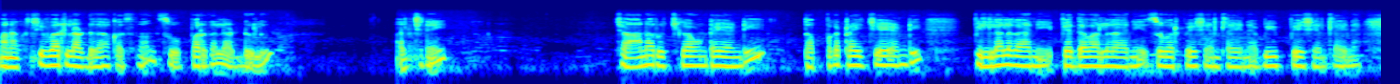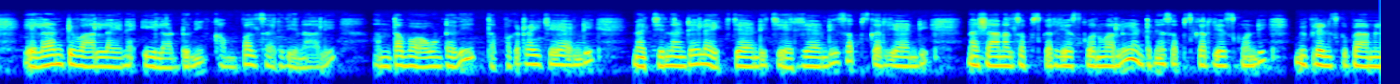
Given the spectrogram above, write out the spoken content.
మనకు చివరి లడ్డు దాకా వస్తుంది సూపర్గా లడ్డూలు వచ్చినాయి. చాలా రుచిగా ఉంటాయండి. తప్పక ట్రై చేయండి. పిల్లలు కానీ పెద్దవాళ్ళు కానీ షుగర్ పేషెంట్లు అయినా బీపీ పేషెంట్లు అయినా ఎలాంటి వాళ్ళైనా ఈ లడ్డుని కంపల్సరీ తినాలి. అంత బాగుంటుంది. తప్పక ట్రై చేయండి. నచ్చిందంటే లైక్ చేయండి షేర్ చేయండి సబ్స్క్రైబ్ చేయండి. నా ఛానల్ సబ్స్క్రైబ్ చేసుకోని వాళ్ళు వెంటనే సబ్స్క్రైబ్ చేసుకోండి. మీ ఫ్రెండ్స్కి ఫ్యామిలీ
